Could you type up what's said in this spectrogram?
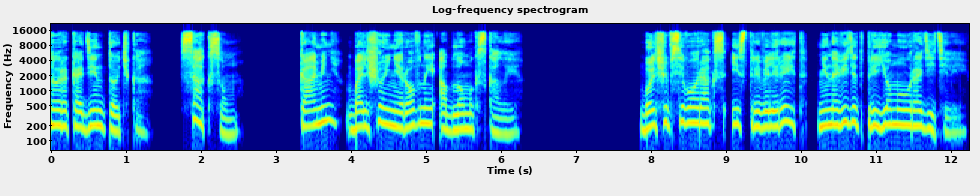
41. Точка. Саксум. Камень — большой неровный обломок скалы. Больше всего Ракс из Тревелерейт ненавидит приемы у родителей.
